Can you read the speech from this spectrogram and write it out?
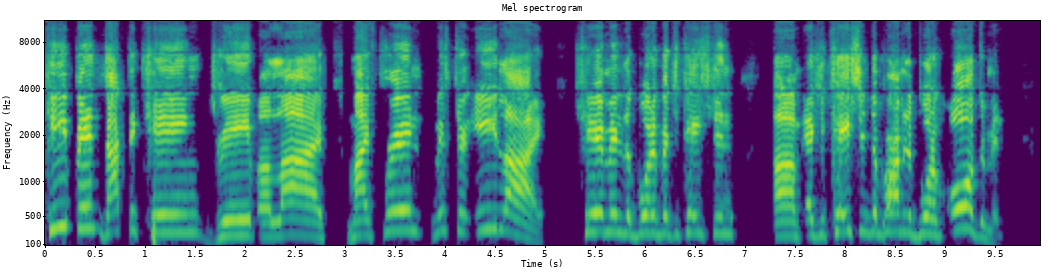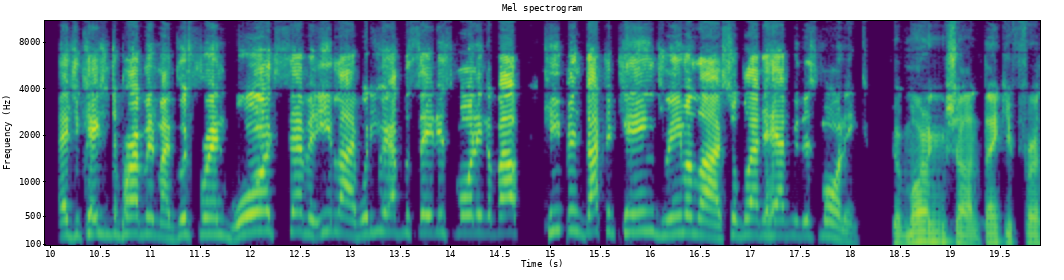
keeping Dr. King dream alive. My friend, Mr. Eli, chairman of the Board of Education, um, Education Department, the Board of Aldermen, Education Department, my good friend, Ward 7. Eli, what do you have to say this morning about keeping Dr. King dream alive? So glad to have you this morning. Good morning, Sean. Thank you for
